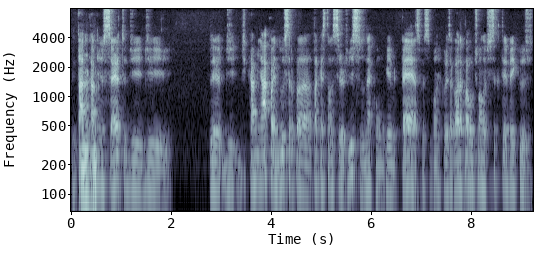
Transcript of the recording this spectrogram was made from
E tá uhum. no caminho certo de, de de, de caminhar com a indústria para a questão de serviços, né, com o Game Pass, com esse monte de coisa. Agora, com a última notícia que teve aí, que os,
